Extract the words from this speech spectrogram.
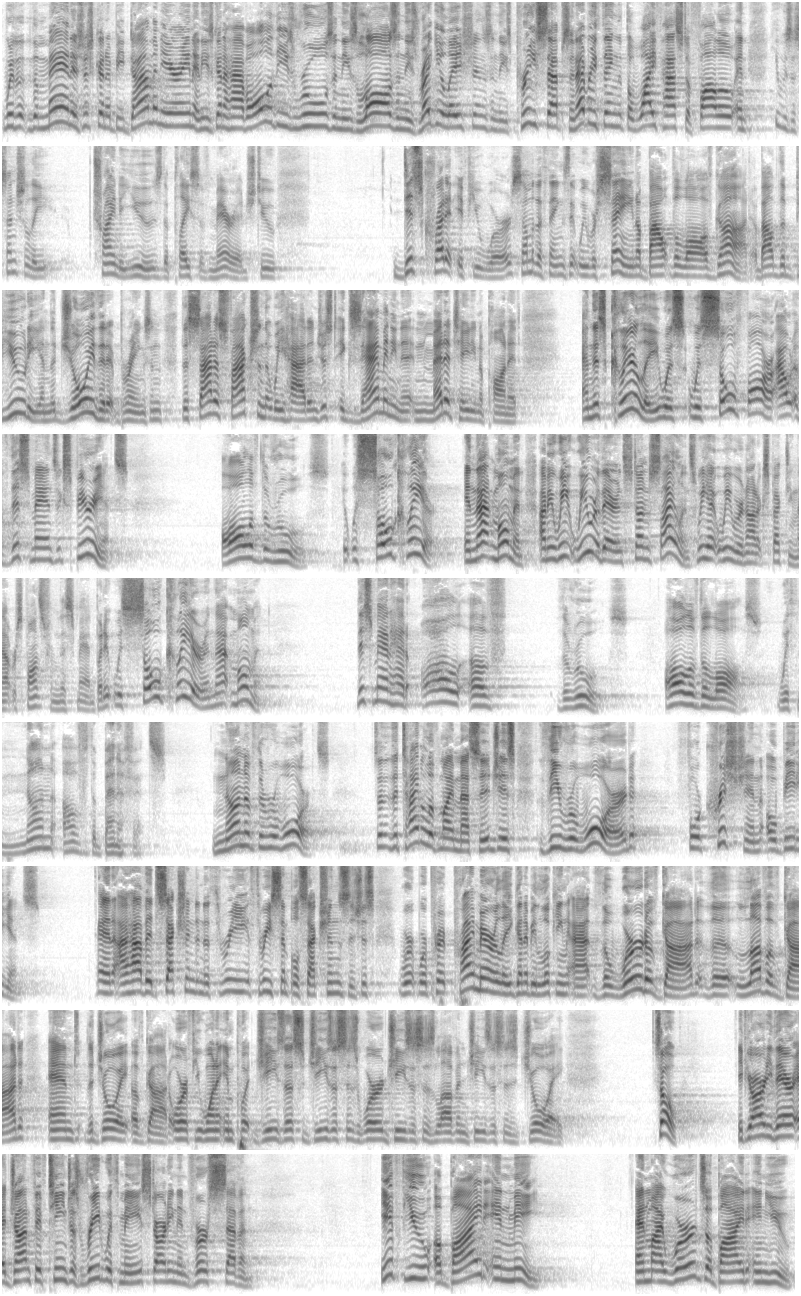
where the, the man is just going to be domineering and he's going to have all of these rules and these laws and these regulations and these precepts and everything that the wife has to follow. And he was essentially trying to use the place of marriage to discredit, if you were, some of the things that we were saying about the law of God, about the beauty and the joy that it brings, and the satisfaction that we had in just examining it and meditating upon it. And this clearly was, was so far out of this man's experience. All of the rules, it was so clear in that moment. I mean, we, we were there in stunned silence. We, had, we were not expecting that response from this man, but it was so clear in that moment this man had all of the rules, all of the laws, with none of the benefits, none of the rewards. So, the title of my message is The Reward for Christian Obedience. And I have it sectioned into three, three simple sections. It's just, we're, we're pr- primarily going to be looking at the Word of God, the love of God, and the joy of God. Or if you want to input Jesus, Jesus' Word, Jesus' love, and Jesus' joy. So, If you're already there at John 15, just read with me, starting in verse 7. If you abide in me, and my words abide in you,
